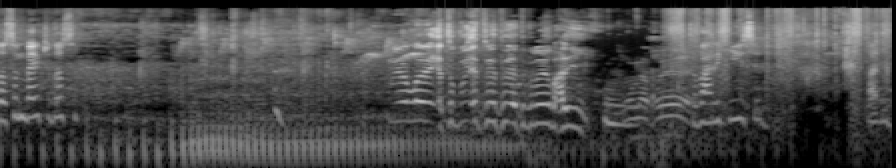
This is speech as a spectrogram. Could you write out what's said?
দশন ভাই একটু দশন তো বাড়ি কি আছে? বাড়ি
